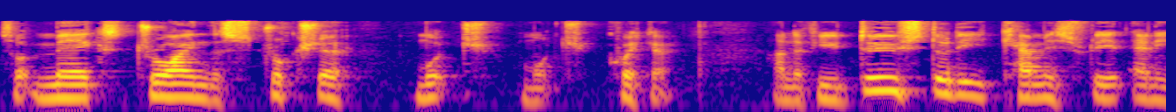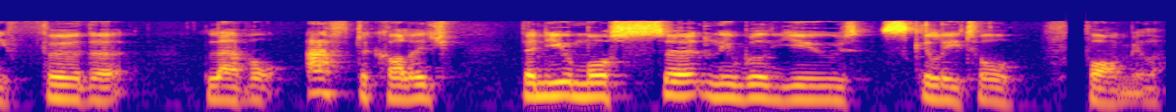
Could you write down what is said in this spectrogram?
So it makes drawing the structure much, much quicker. And if you do study chemistry at any further level after college, then you most certainly will use skeletal formula.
